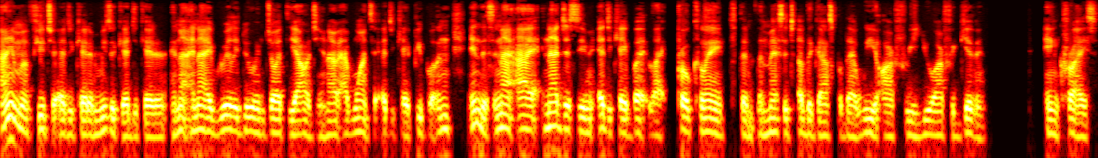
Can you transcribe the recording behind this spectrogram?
I am a future educator, music educator, and I and I really do enjoy theology, and I, I want to educate people in in this, and I, I not just even educate, but like proclaim the the message of the gospel that we are free, you are forgiven in Christ,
